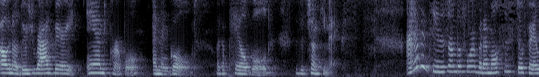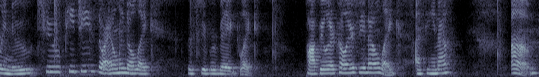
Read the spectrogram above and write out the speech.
Oh no, there's raspberry and purple and then gold, like a pale gold. It's a chunky mix. I haven't seen this one before, but I'm also still fairly new to peachy, so I only know like the super big like popular colors, you know, like Athena. Um,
